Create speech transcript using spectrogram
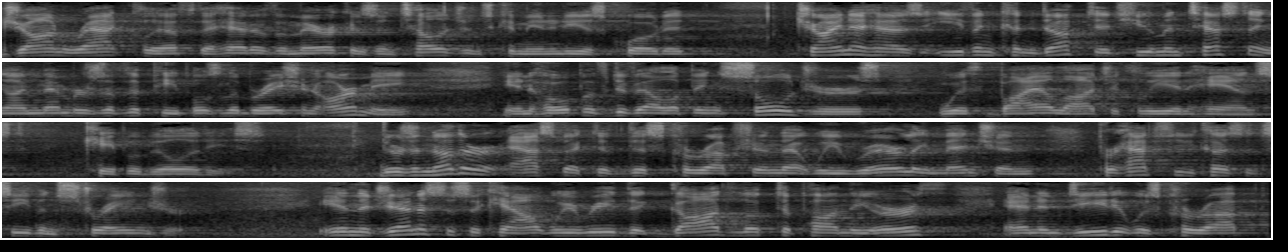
John Ratcliffe, the head of America's intelligence community, is quoted China has even conducted human testing on members of the People's Liberation Army in hope of developing soldiers with biologically enhanced capabilities. There's another aspect of this corruption that we rarely mention, perhaps because it's even stranger. In the Genesis account, we read that God looked upon the earth, and indeed it was corrupt.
